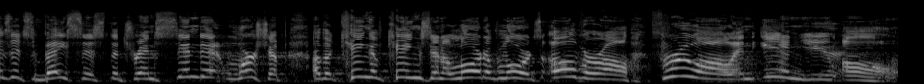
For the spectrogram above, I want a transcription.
as its basis the transcendent worship of a King of Kings and a Lord of Lords over all, through all, and in you all.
